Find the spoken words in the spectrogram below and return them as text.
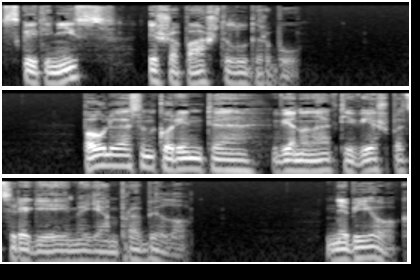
Skaitinys iš apaštalų darbų. Pauliui esant Korinte vieną naktį viešpats regėjime jam prabilo. Nebijok,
